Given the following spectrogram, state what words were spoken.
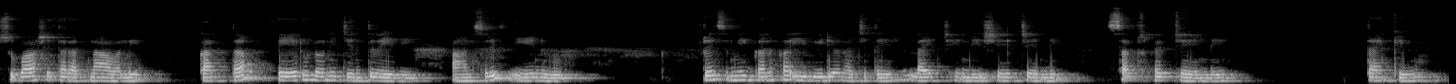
సుభాషిత రత్నావళి కర్త పేరులోని జంతువు ఏది? ఆన్సర్ ఇస్ ఏనుగు. ఫ్రెండ్స్ మీకు కనుక ఈ వీడియో నచ్చితే లైక్ చేయండి షేర్ చేయండి సబ్స్క్రైబ్ చేయండి. Thank you.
